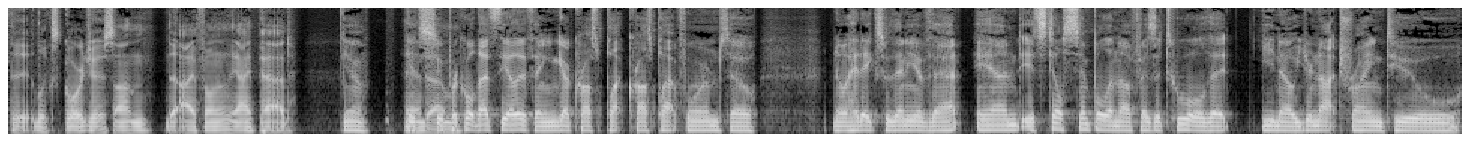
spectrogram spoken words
the it looks gorgeous on the iPhone and the iPad. Yeah, it's And, um, super cool. That's the other thing. You got cross cross platform, so no headaches with any of that, and it's still simple enough as a tool that you know you're not trying to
